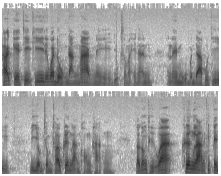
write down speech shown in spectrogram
พระเกจิที่เรียกว่าโด่งดังมากในยุคสมัยนั้น ในหมู่บรรดาผู้ที่นิยมชมชอบเครื่องรางของขลัง เราต้องถือว่าเครื่องรางที่เป็น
